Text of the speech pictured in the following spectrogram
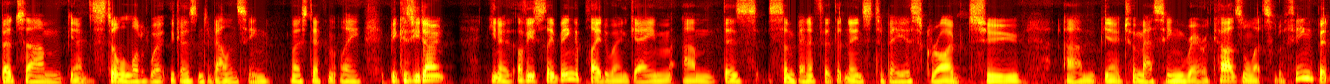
But um, you know, still a lot of work that goes into balancing, most definitely, because you don't. You know, obviously, being a play-to-earn game, um, there's some benefit that needs to be ascribed to, um, you know, to amassing rarer cards and all that sort of thing. But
